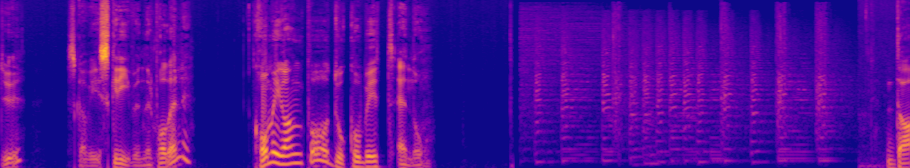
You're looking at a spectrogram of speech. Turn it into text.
du, skal vi skrive under på det, eller? Kom i gang på dokobit.no. Da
